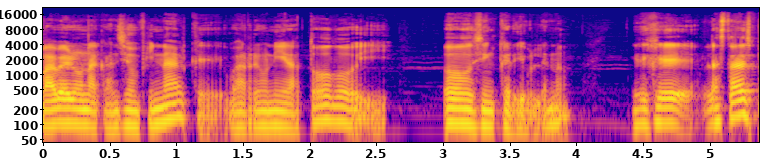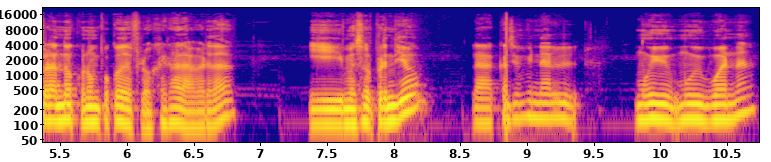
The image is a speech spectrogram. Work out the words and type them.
va a haber una canción final que va a reunir a todo y todo es increíble, ¿no? Y dije, la estaba esperando con un poco de flojera, la verdad. Y me sorprendió. La canción final muy, muy buena.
